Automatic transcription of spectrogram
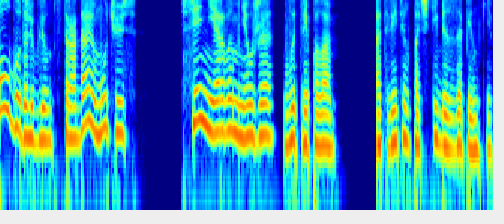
Полгода люблю, страдаю, мучаюсь. Все нервы мне уже вытрепало, ответил почти без запинки.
